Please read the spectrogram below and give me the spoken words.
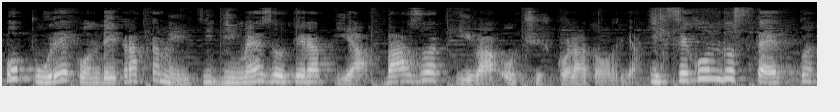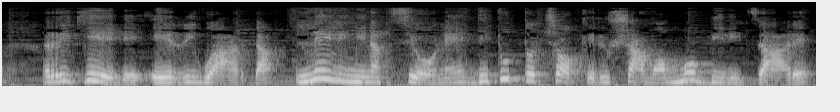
oppure con dei trattamenti di mesoterapia vasoattiva o circolatoria. Il secondo step richiede e riguarda l'eliminazione di tutto ciò che riusciamo a mobilizzare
